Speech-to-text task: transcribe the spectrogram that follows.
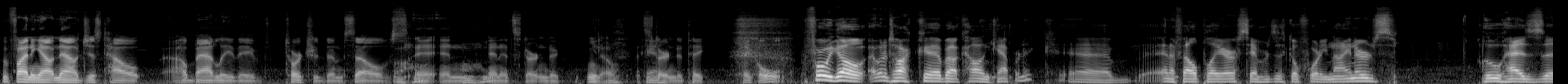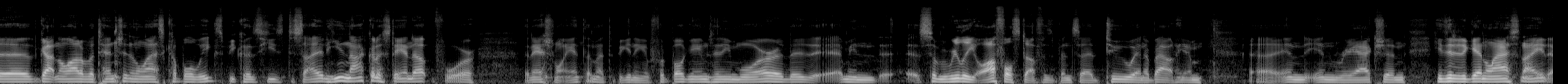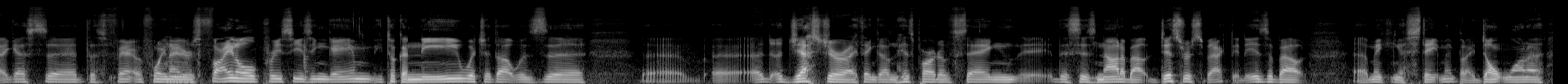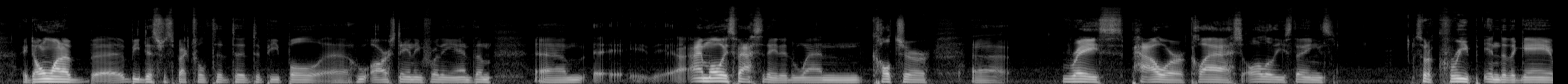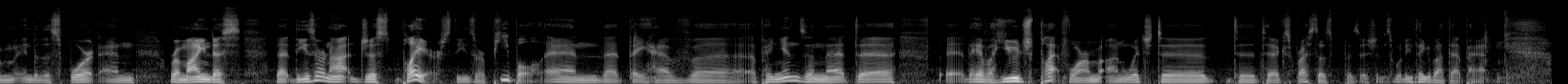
who finding out now just how how badly they've tortured themselves, and and, and it's starting to, you know, it's Yeah. starting to take take hold. Before we go, I want to talk uh, about Colin Kaepernick, uh, NFL player, San Francisco 49ers, who has uh, gotten a lot of attention in the last couple of weeks because he's decided he's not going to stand up for the national anthem at the beginning of football games anymore. The, I mean, uh, some really awful stuff has been said to and about him. Uh, in in reaction, he did it again last night. I guess uh, at the 49ers' final preseason game, he took a knee, which I thought was uh, uh, a, a gesture, I think, on his part of saying uh, this is not about disrespect. It is about uh, making a statement. But I don't want to. I don't want to uh, be disrespectful to, to, to people uh, who are standing for the anthem. Um, I'm always fascinated when culture, uh, race, power, class, all of these things sort of creep into the game, into the sport, and remind us that these are not just players; these are people, and that they have uh, opinions, and that uh, they have a huge platform on which to, to to express those positions. What do you think about that, Pat?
